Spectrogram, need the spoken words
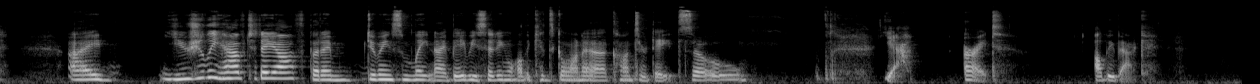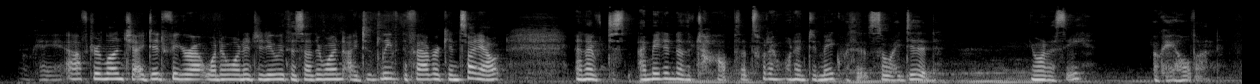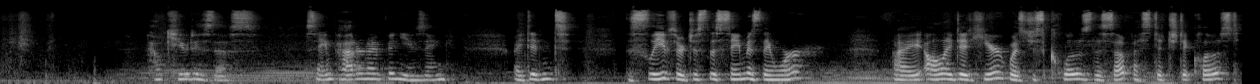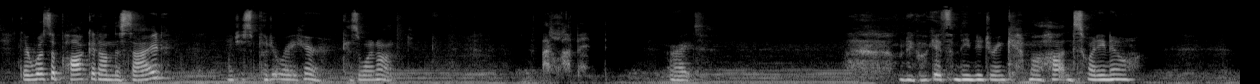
I usually have today off, but I'm doing some late night babysitting while the kids go on a concert date. So, yeah. All right. I'll be back. Okay, after lunch, I did figure out what I wanted to do with this other one. I did leave the fabric inside out, and I've just, I made another top. That's what I wanted to make with it, so I did. You wanna see? Okay, hold on. How cute is this? Same pattern I've been using. I didn't the sleeves are just the same as they were. I All I did here was just close this up. I stitched it closed. There was a pocket on the side. I just put it right here, because why not? I love it. All right. I'm gonna go get something to drink. I'm all hot and sweaty now.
